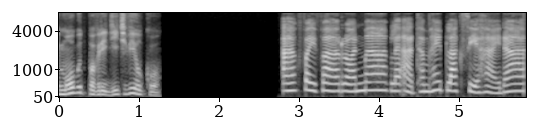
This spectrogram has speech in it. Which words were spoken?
и могут повредить вилку. อาร์คไฟฟ้าร้อนมากและอาจทำให้ปลั๊กเสียหายได้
